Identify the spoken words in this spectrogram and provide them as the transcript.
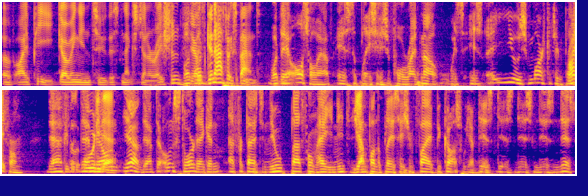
of IP going into this next generation. But yeah. it's going to have to expand. What they also have is the PlayStation 4 right now, which is a huge marketing platform. They have, People are they have already their there. own, yeah, they have their own store. They can advertise the new platform. Hey, you need to jump on the PlayStation 5 because we have this, this, this, and this, and this.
